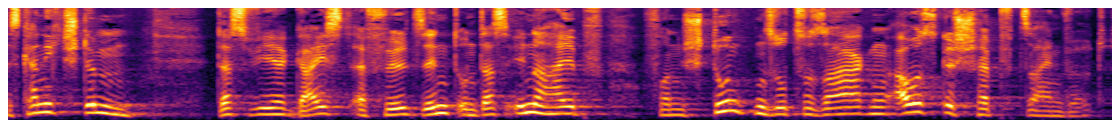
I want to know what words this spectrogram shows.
Es kann nicht stimmen, dass wir geisterfüllt sind und das innerhalb von Stunden sozusagen ausgeschöpft sein wird.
